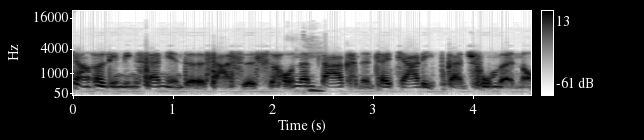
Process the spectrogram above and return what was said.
像二零零三年的 SARS 的时候，那大家可能在家里不敢出门哦。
